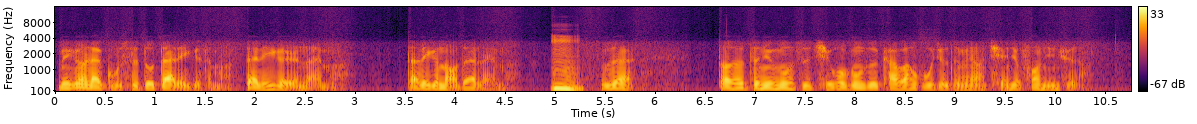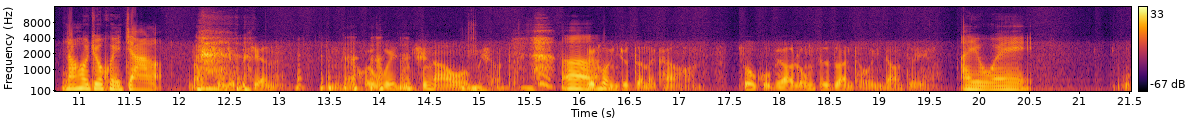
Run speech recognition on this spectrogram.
每个人来股市都带了一个什么？带了一个人来嘛，带了一个脑袋来嘛，嗯对不对？到了证券公司、期货公司开完户就怎么样？钱就放进去了，然后就回家了。然后钱就不见了。嗯，回不回去哪我不晓得。最嗯，后你就等着看好了。做股票融资断头一大堆啊！哎呦喂，我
